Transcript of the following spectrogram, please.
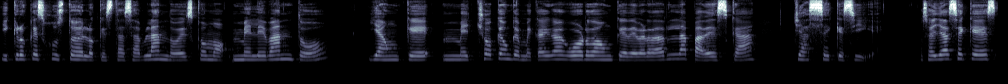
y creo que es justo de lo que estás hablando, es como me levanto y aunque me choque, aunque me caiga gordo, aunque de verdad la padezca, ya sé que sigue. O sea, ya sé que es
